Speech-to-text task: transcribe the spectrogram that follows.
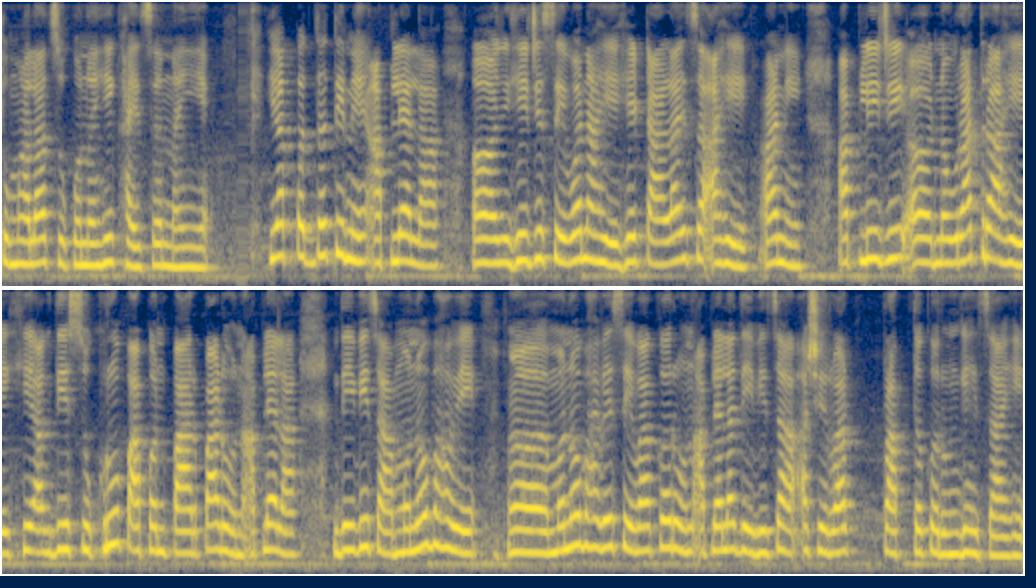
तुम्हाला चुकूनही खायचं नाही आहे या पद्धतीने आपल्याला हे जे सेवन आहे हे टाळायचं आहे आणि आपली जी नवरात्र आहे हे अगदी सुखरूप आपण पार पाडून आपल्याला देवीचा मनोभावे मनोभावे सेवा करून आपल्याला देवीचा आशीर्वाद प्राप्त करून घ्यायचा आहे.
